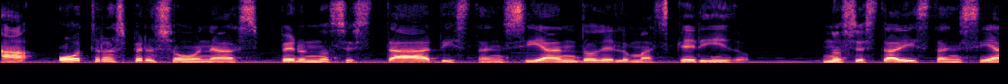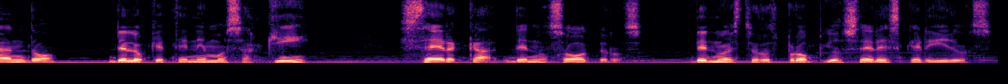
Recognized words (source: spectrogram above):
a otras personas, pero nos está distanciando de lo más querido, nos está distanciando de lo que tenemos aquí, cerca de nosotros, de nuestros propios seres queridos.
